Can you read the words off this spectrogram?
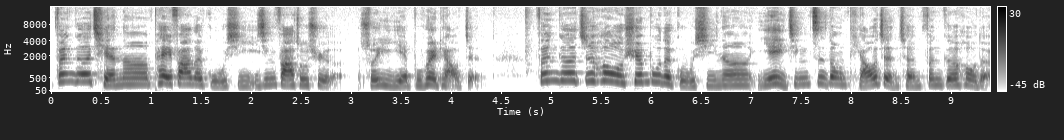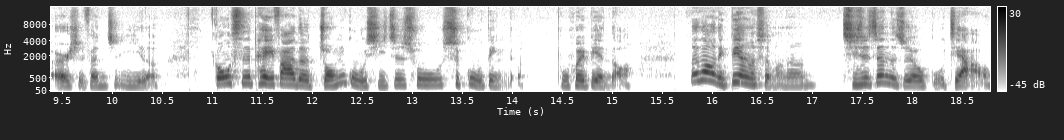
分割前呢，配发的股息已经发出去了，所以也不会调整。分割之后宣布的股息呢，也已经自动调整成分割后的二十分之一了。公司配发的总股息支出是固定的，不会变的哦。那到底变了什么呢？其实真的只有股价哦。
